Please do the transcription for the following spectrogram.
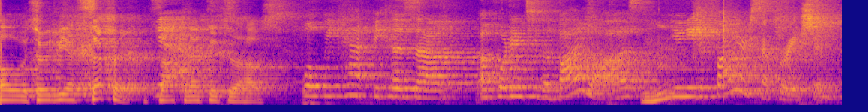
Oh, so it'd be a separate. It's not connected to the house. Well, we can't because uh, according to the bylaws, Mm-hmm. you need a fire separation.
